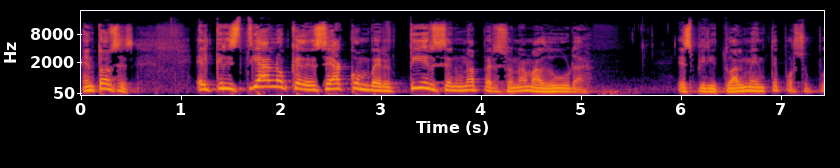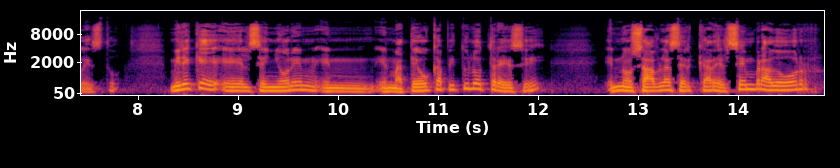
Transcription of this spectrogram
Entonces, el cristiano que desea convertirse en una persona madura, espiritualmente, por supuesto, mire que el Señor en, Mateo capítulo 13 eh, nos habla acerca del sembrador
